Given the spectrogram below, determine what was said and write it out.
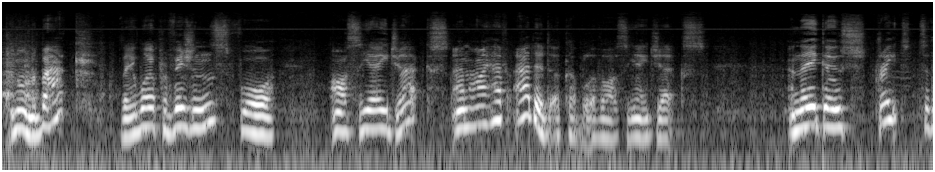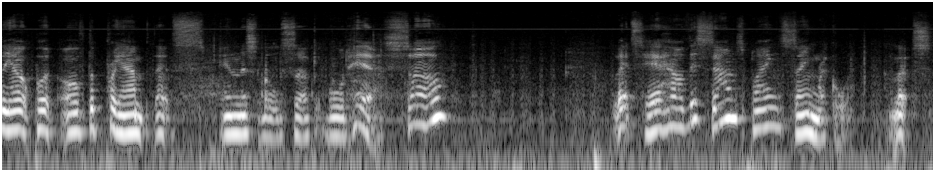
And on the back, there were provisions for RCA jacks, and I have added a couple of RCA jacks. And they go straight to the output of the preamp that's in this little circuit board here. So, let's hear how this sounds playing the same record. Let's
